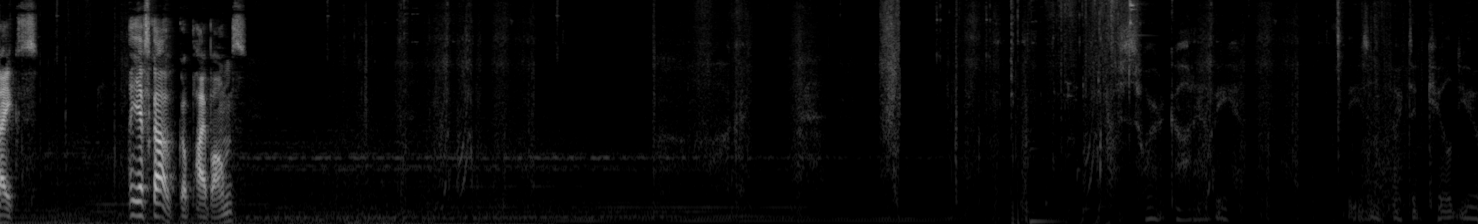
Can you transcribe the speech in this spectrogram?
Yikes. Oh yeah, I forgot I've got pie bombs. I swear to God, Abby. These infected killed you.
